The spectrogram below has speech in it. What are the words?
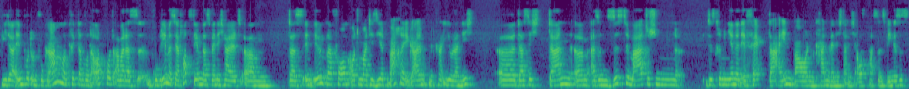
wieder Input und Programm und kriegt dann so ein Output. Aber das äh, Problem ist ja trotzdem, dass wenn ich halt ähm, das in irgendeiner Form automatisiert mache, egal mit KI oder nicht, äh, dass ich dann ähm, also einen systematischen diskriminierenden Effekt da einbauen kann, wenn ich da nicht aufpasse. Deswegen ist es,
